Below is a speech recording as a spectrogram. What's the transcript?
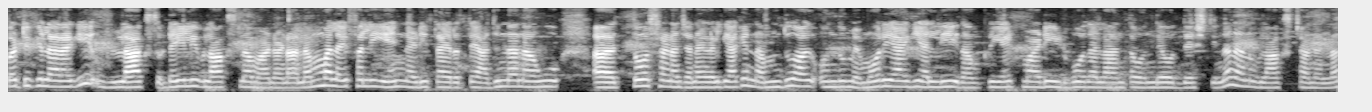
ಪರ್ಟಿಕ್ಯುಲರ್ ಆಗಿ ವ್ಲಾಗ್ಸ್ ಡೈಲಿ ವ್ಲಾಗ್ಸ್ನ ಮಾಡೋಣ. ನಮ್ಮ ಲೈಫಲ್ಲಿ ಏನು ನಡೀತಾ ಇರುತ್ತೆ ಅದನ್ನು ನಾವು ತೋರಿಸೋಣ ತೋರ್ಸೋಣ ಜನಗಳಿಗೆ. ಹಾಗೆ ನಮ್ಮದು ಒಂದು ಮೆಮೊರಿಯಾಗಿ ಅಲ್ಲಿ ನಾವು ಕ್ರಿಯೇಟ್ ಮಾಡಿ ಇಡ್ಬೋದಲ್ಲ ಅಂತ ಒಂದೇ ಉದ್ದೇಶದಿಂದ ನಾನು ವ್ಲಾಗ್ಸ್ ಚಾನಲ್ನ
